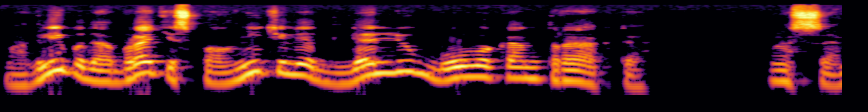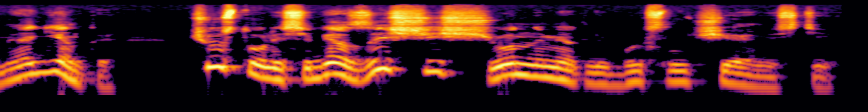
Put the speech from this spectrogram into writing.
могли подобрать исполнителя для любого контракта, а сами агенты чувствовали себя защищенными от любых случайностей.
